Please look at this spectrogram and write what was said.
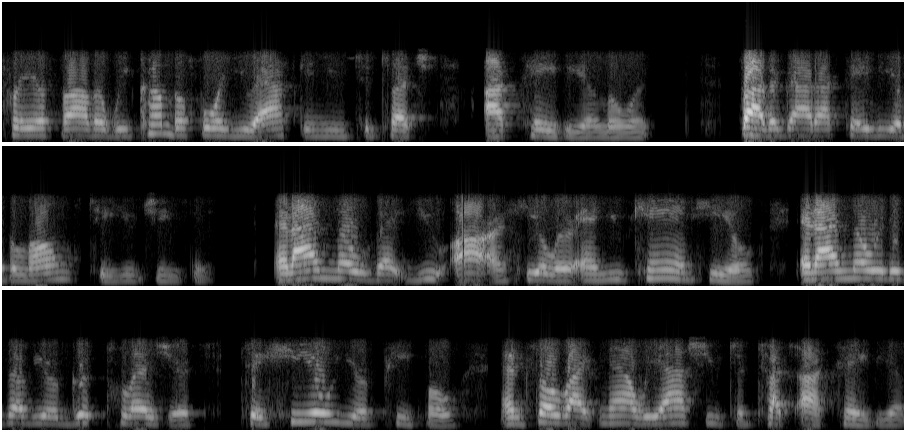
prayer, Father, we come before you asking you to touch Octavia, Lord. Father God, Octavia belongs to you, Jesus. And I know that you are a healer and you can heal. And I know it is of your good pleasure to heal your people. And so right now we ask you to touch Octavia.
